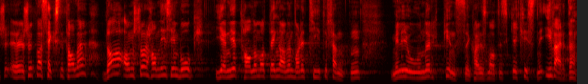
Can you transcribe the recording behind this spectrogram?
slutten av 60-tallet. Da anslår han i sin bok gjengitt tall om at den gangen var det 10-15 millioner pinsekarismatiske kristne i verden.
